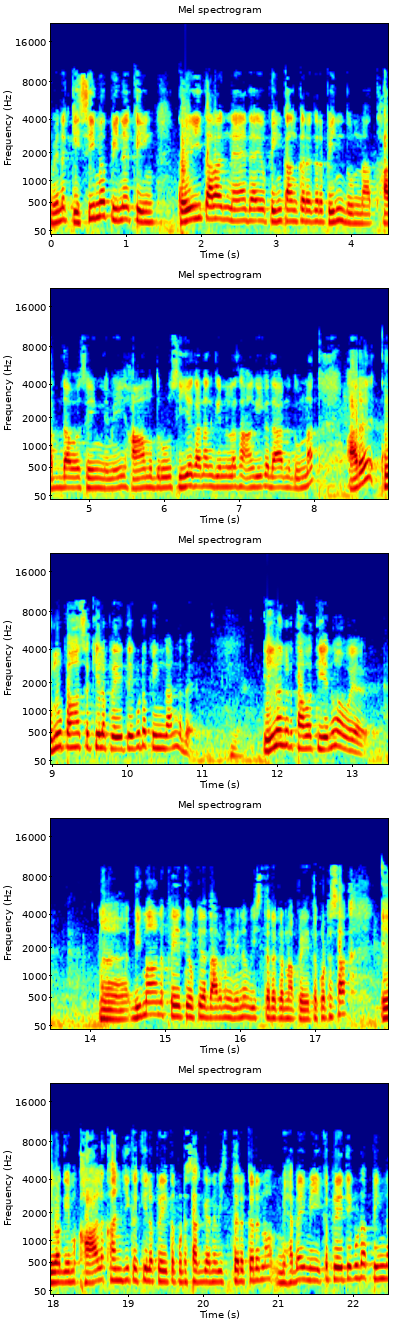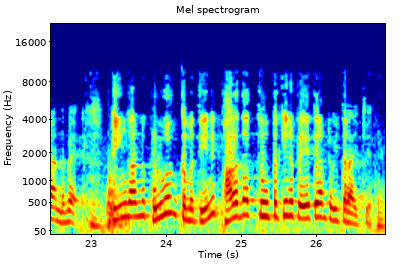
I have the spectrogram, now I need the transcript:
වෙන කිසිම පිනකින් කොයි තරම් නෑදෑයෝ පින්කම් කර කර පින් දුන්නත් හත් දවසෙන් නෙමෙයි හාමුදුරුවෝ 100 ගණන් ගෙනලා සාංගික දාන්න දුන්නත් අර කුණු පහස කියලා ප්‍රේතේකට පින් ගන්න බෑ. ඊළඟට තව තියෙනවා ඔය විමාන ප්‍රේතයෝ කියලා ධර්මයේ වෙන විස්තර කරන ප්‍රේත කොටසක්. ඒ වගේම කාල කංජික කියලා ප්‍රේත කොටසක් ගැන විස්තර කරනවා. මේ හැබැයි මේ එක ප්‍රේතයකට පින් ගන්න බෑ. පින් ගන්න පුළුවන්කම තියෙන්නේ පරදත්තූප කියන ප්‍රේතයන්ට විතරයි කියන්නේ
